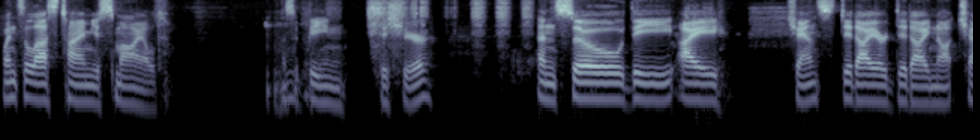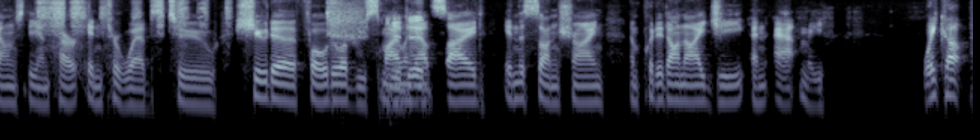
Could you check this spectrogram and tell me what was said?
when's the last time you smiled? Has it been this year? And so the I Chance did I or did I not challenge the entire interwebs to shoot a photo of you smiling you outside in the sunshine and put it on IG and at me. Wake up,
